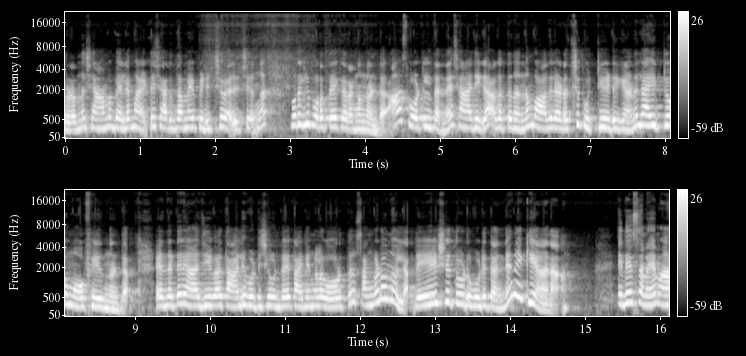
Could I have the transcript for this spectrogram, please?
തുടർന്ന് ശ്യാമ ബലമായിട്ട് ശാരദാമ്മയെ പിടിച്ചു വലിച്ച് അങ്ങ് മുറിക്ക് പുറത്തേക്ക് ഇറങ്ങുന്നുണ്ട്. ആ സ്പോട്ടിൽ തന്നെ ശാരിക അകത്ത് നിന്നും വാതിലടച്ച് കുറ്റിയിടുകയാണ്. ലൈറ്റും ഓഫ് ചെയ്യുന്നുണ്ട്. എന്നിട്ട് രാജീവ താലി പൊട്ടിച്ചുകൊണ്ട് കാര്യങ്ങൾ ഓർത്ത് സങ്കടമൊന്നുമില്ല. ദേഷ്യത്തോടു കൂടി തന്നെ നിൽക്കുകയാണ്. ഇതേ സമയം ആ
